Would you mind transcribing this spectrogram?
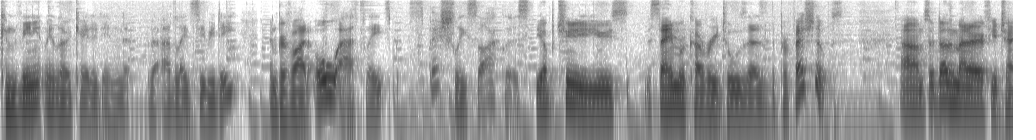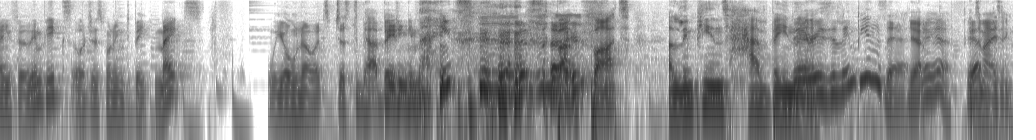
conveniently located in the Adelaide CBD and provide all athletes, but especially cyclists, the opportunity to use the same recovery tools as the professionals. Um, so it doesn't matter if you're training for the Olympics or just wanting to beat your mates. We all know it's just about beating your mates. So But but Olympians have been there. there is Olympians there. yeah, yeah, yeah. It's yeah. amazing.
